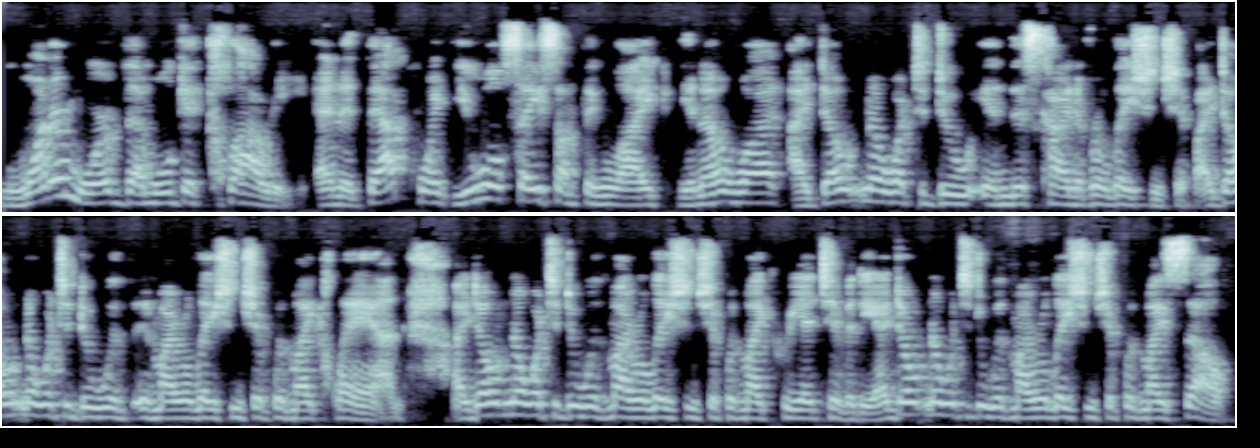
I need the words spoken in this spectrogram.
one or more of them will get cloudy. And at that point, you will say something like, you know what? I don't know what to do in this kind of relationship. I don't know what to do with in my relationship with my clan. I don't know what to do with my relationship with my creativity. I don't know what to do with my relationship with myself.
